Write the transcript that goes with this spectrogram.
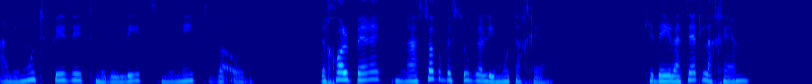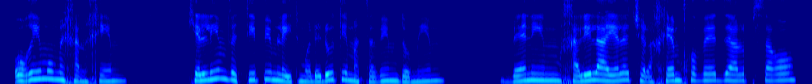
אלימות פיזית, מילולית, מינית ועוד. בכל פרק נעסוק בסוג אלימות אחר. כדי לתת לכם, הורים ומחנכים, כלים וטיפים להתמודדות עם מצבים דומים, בין אם חלילה הילד שלכם חווה את זה על בשרו,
